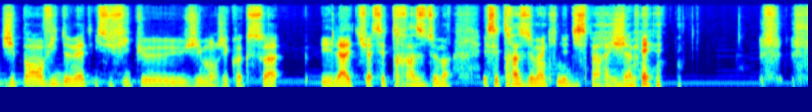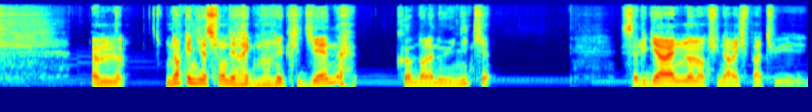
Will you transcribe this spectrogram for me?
j'ai pas envie de mettre. Il suffit que j'ai mangé quoi que ce soit. Et là, tu as ces traces de main. Et ces traces de main qui ne disparaissent jamais. Hum, une organisation des règles non euclidiennes, comme dans l'anneau unique. Salut Garen, non, non, tu n'arrives pas, tu es,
